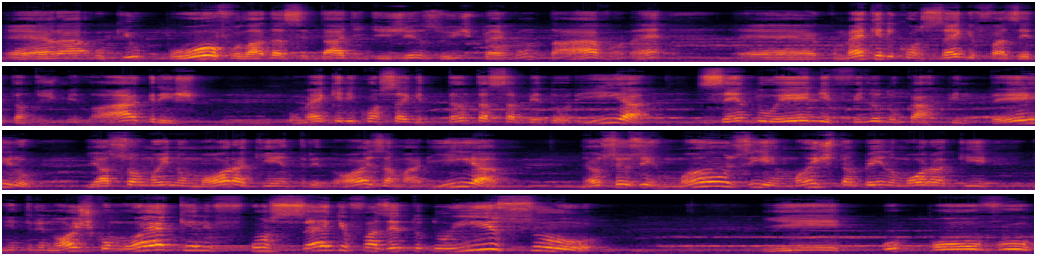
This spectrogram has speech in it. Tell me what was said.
Era o que o povo lá da cidade de Jesus perguntava, né? É, como é que ele consegue fazer tantos milagres? Como é que ele consegue tanta sabedoria, sendo ele filho do carpinteiro e a sua mãe não mora aqui entre nós, a Maria? Né? Os seus irmãos e irmãs também não moram aqui entre nós. Como é que ele consegue fazer tudo isso? E o povo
